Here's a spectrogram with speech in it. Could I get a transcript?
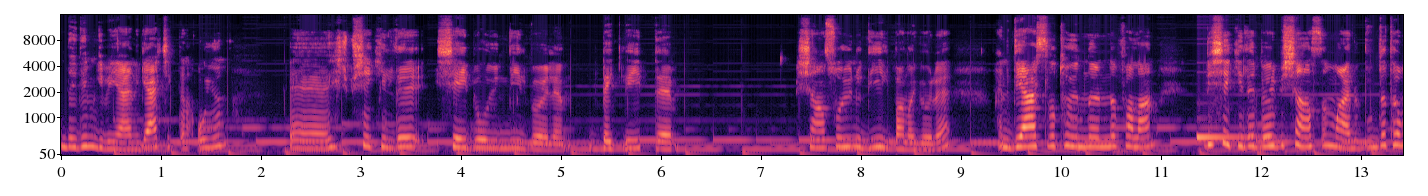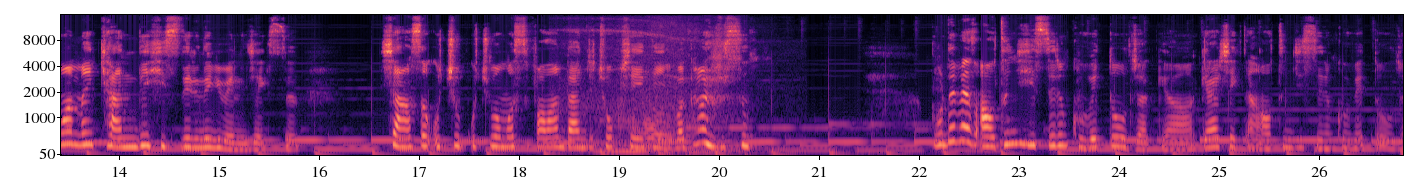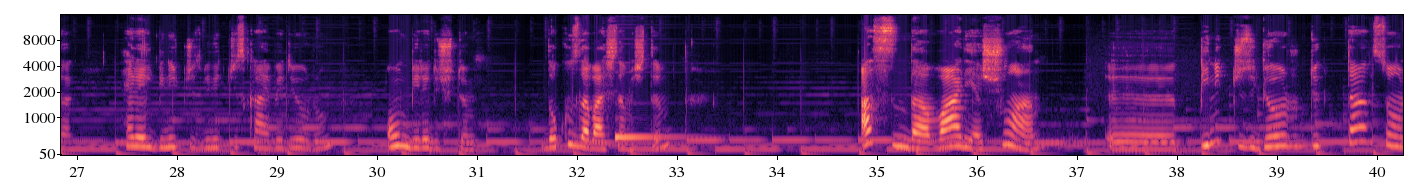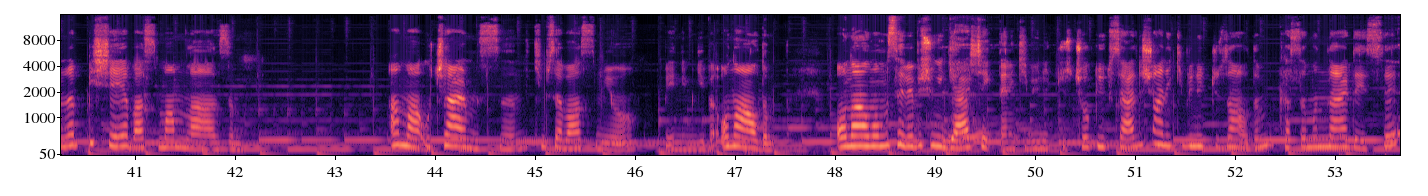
Dediğim gibi yani gerçekten oyun e, hiçbir şekilde şey bir oyun değil böyle. Bekleyip de şans oyunu değil bana göre. Hani diğer slot oyunlarını falan bir şekilde böyle bir şansın vardı. Burada tamamen kendi hislerine güveneceksin. Şansa uçup uçmaması falan bence çok şey değil. Bakar mısın? Burada biraz altıncı hislerin kuvvetli olacak ya. Gerçekten altıncı hislerin kuvvetli olacak. Her el 1300-1300 kaybediyorum. 11'e düştüm. 9'la başlamıştım. Aslında var ya şu an e, 1300'ü gördükten sonra bir şeye basmam lazım. Ama uçar mısın? Kimse basmıyor benim gibi. Onu aldım. Onu almamın sebebi çünkü gerçekten 2300 çok yükseldi. Şu an 2300 aldım. Kasamın neredeyse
